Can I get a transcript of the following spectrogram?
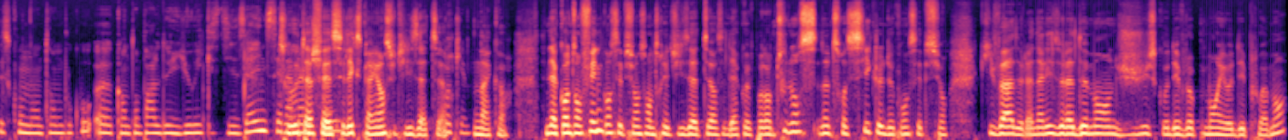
C'est ce qu'on entend beaucoup euh, quand on parle de UX design, c'est Tout à fait, c'est l'expérience utilisateur. Okay. D'accord. C'est-à-dire quand on fait une conception centrée utilisateur, c'est-à-dire que pendant tout notre cycle de conception, qui va de l'analyse de la demande jusqu'au développement et au déploiement,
